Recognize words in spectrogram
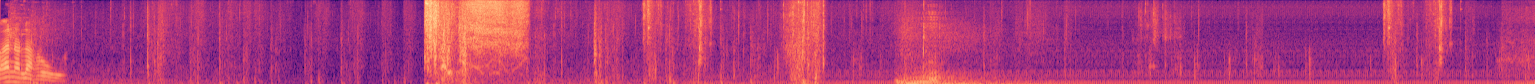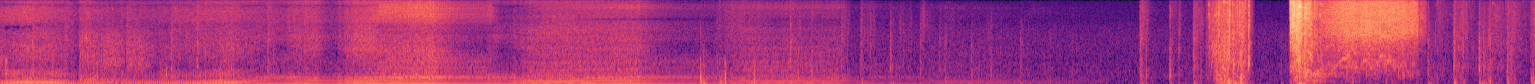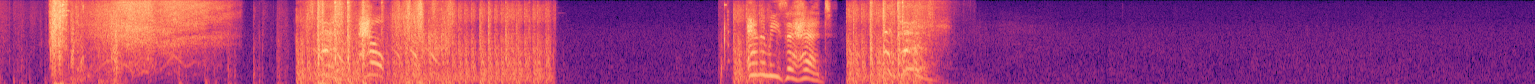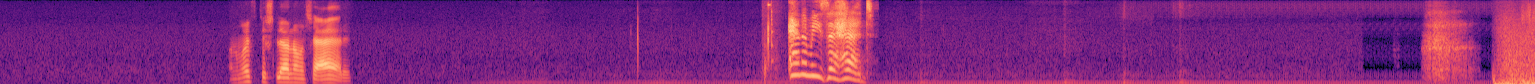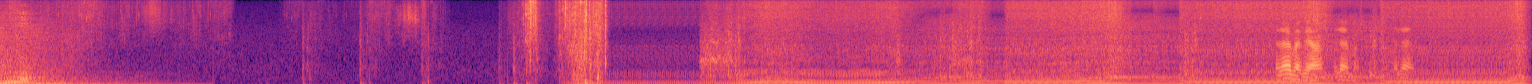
أنا لا هو. Enemies ahead! انا ما فتش ليه انا مش عارف Enemies ahead! سلام يا جدعان سلام سلام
